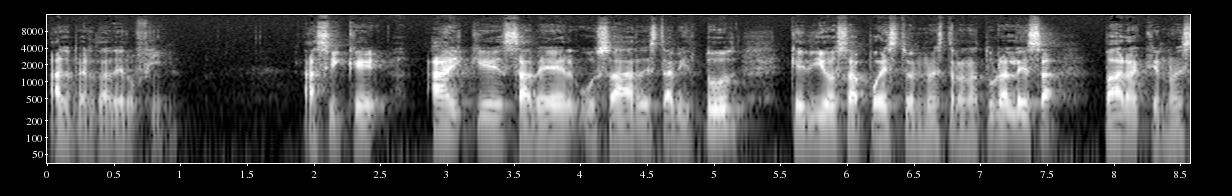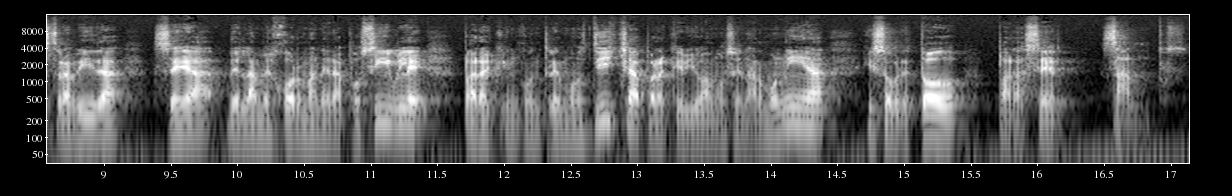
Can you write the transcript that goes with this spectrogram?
al verdadero fin. Así que hay que saber usar esta virtud que Dios ha puesto en nuestra naturaleza para que nuestra vida sea de la mejor manera posible, para que encontremos dicha, para que vivamos en armonía y sobre todo para ser santos.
